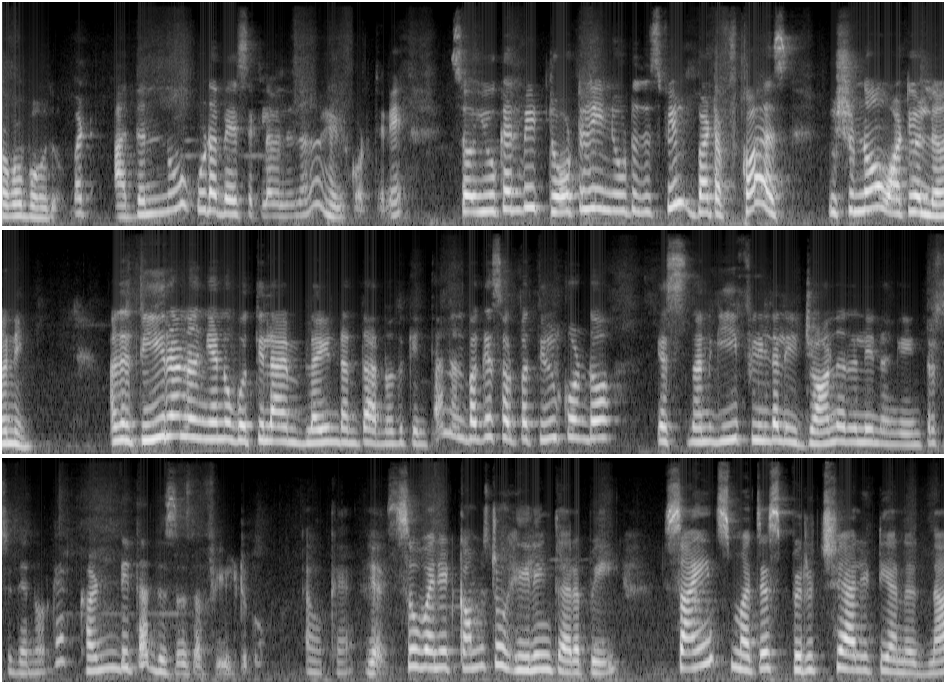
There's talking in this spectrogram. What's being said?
ತೊಗೋಬಹುದು. ಬಟ್ ಅದನ್ನೂ ಕೂಡ ಬೇಸಿಕ್ ಲೆವೆಲಿಂದ ನಾನು ಹೇಳ್ಕೊಡ್ತೀನಿ. So you can be totally new to this field but of course you should know what you're learning ಅಂದರೆ ತೀರಾ ನನಗೇನು ಗೊತ್ತಿಲ್ಲ ಐ ಆಮ್ ಬ್ಲೈಂಡ್ ಅಂತ ಅನ್ನೋದಕ್ಕಿಂತ ನನ್ನ ಬಗ್ಗೆ ಸ್ವಲ್ಪ ತಿಳ್ಕೊಂಡು ಎಸ್ ನನಗೆ ಈ ಫೀಲ್ಡಲ್ಲಿ ಈ ಜಾನರಲ್ಲಿ ನನಗೆ ಇಂಟ್ರೆಸ್ಟ್ ಇದೆ ಅನ್ನೋರಿಗೆ ಖಂಡಿತ this is a field to okay yes so when it comes to healing therapy science ಮತ್ತು ಸ್ಪಿರಿಚುಯಾಲಿಟಿ ಅನ್ನೋದನ್ನ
